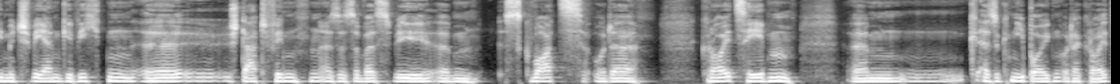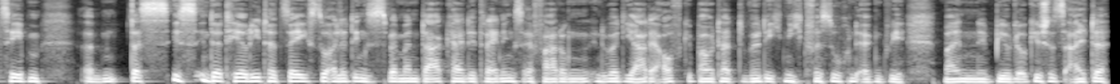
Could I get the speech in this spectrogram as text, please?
die mit schweren Gewichten äh, stattfinden. Also sowas wie ähm, Squats oder Kreuzheben ähm, also Kniebeugen oder Kreuzheben. Ähm, das ist in der Theorie tatsächlich so. Allerdings, wenn man da keine Trainingserfahrung über die Jahre aufgebaut hat, würde ich nicht versuchen, irgendwie mein biologisches Alter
